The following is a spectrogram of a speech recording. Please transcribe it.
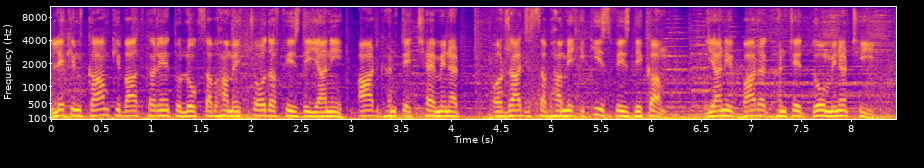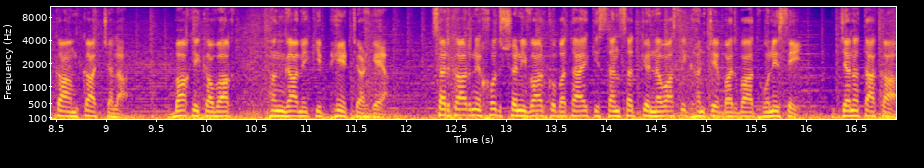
लेकिन काम की बात करें तो लोकसभा में 14 फ़ीसदी यानी 8 घंटे 6 मिनट और राज्यसभा में 21 फ़ीसदी कम, यानी 12 घंटे 2 मिनट ही कामकाज चला। बाकी का वक्त हंगामे की भेंट चढ़ गया। सरकार ने खुद शनिवार को बताया कि संसद के नवासी घंटे बर्बाद होने से जनता का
